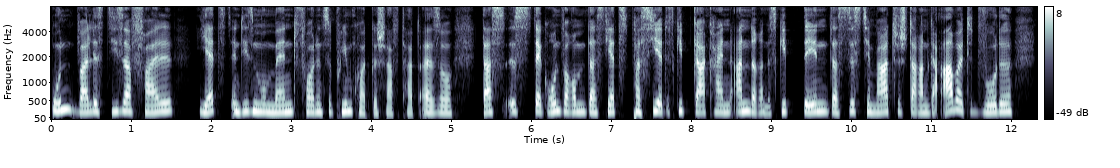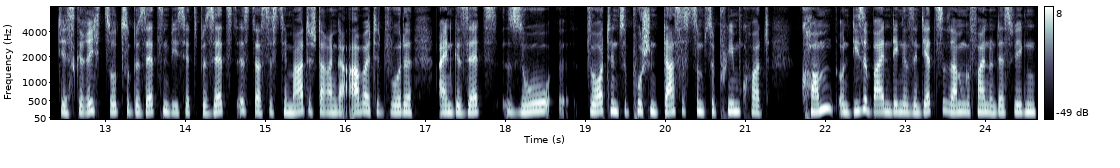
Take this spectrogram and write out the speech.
und weil es dieser Fall jetzt in diesem Moment vor den Supreme Court geschafft hat. Also das ist der Grund, warum das jetzt passiert. Es gibt gar keinen anderen. Es gibt den, dass systematisch daran gearbeitet wurde, das Gericht so zu besetzen, wie es jetzt besetzt ist, dass systematisch daran gearbeitet wurde, ein Gesetz so äh, dorthin zu pushen, dass es zum Supreme Court kommt. Und diese beiden Dinge sind jetzt zusammengefallen und deswegen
